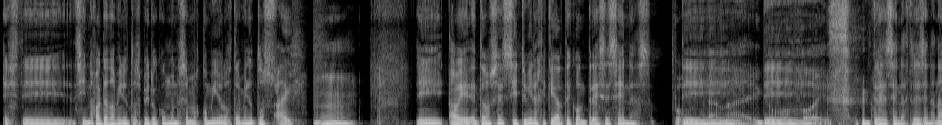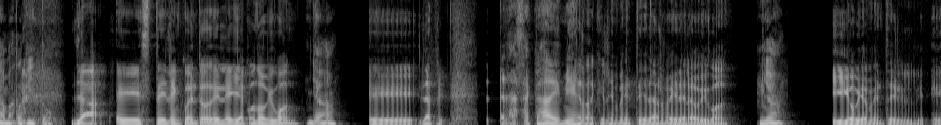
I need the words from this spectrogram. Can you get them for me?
este sí, nos faltan dos minutos, pero como nos hemos comido los dos minutos. Ay. mm. Eh, a ver, entonces, si tuvieras que quedarte con tres escenas. De, madre, tres escenas, tres escenas, nada más, rapidito. Ya, este, el encuentro de Leia con Obi-Wan. Ya. eh, la, la sacada de mierda que le mete Darth Vader a Obi-Wan. Ya. Y obviamente el, eh,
